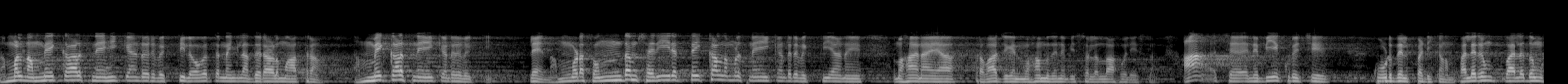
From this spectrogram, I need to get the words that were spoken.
നമ്മൾ നമ്മേക്കാൾ സ്നേഹിക്കേണ്ട ഒരു വ്യക്തി ലോകത്തുണ്ടെങ്കിൽ അതൊരാൾ മാത്രമാണ്. നമ്മേക്കാൾ സ്നേഹിക്കേണ്ട ഒരു വ്യക്തി അല്ലേ? നമ്മുടെ സ്വന്തം ശരീരത്തേക്കാൾ നമ്മൾ സ്നേഹിക്കേണ്ട ഒരു വ്യക്തിയാണ് മഹാനായ പ്രവാചകൻ മുഹമ്മദ് നബി സല്ലാഹു അലൈഹി വസല്ലം. ആ നബിയെക്കുറിച്ച് കൂടുതൽ പഠിക്കണം. പലരും പലതും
